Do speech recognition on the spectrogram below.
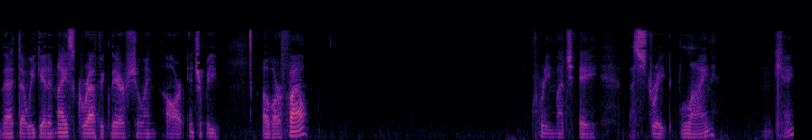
that uh, we get a nice graphic there showing our entropy of our file. Pretty much a, a straight line. Okay.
